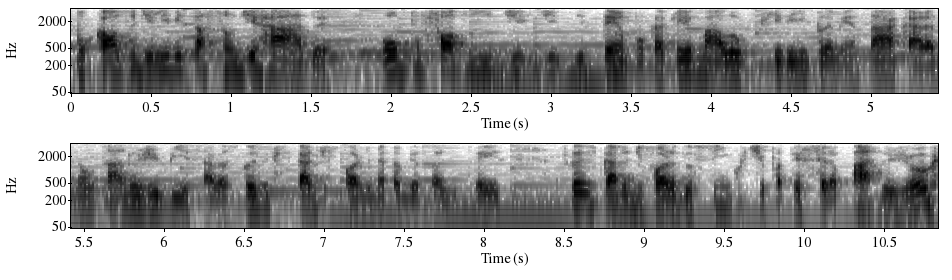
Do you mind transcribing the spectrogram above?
por causa de limitação de hardware ou por falta de, de, de, tempo que aquele maluco queria implementar, cara, não tá no gibi, sabe? As coisas que ficaram de fora de Metal Gear Solid 3, as coisas que ficaram de fora do 5, tipo a terceira parte do jogo.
